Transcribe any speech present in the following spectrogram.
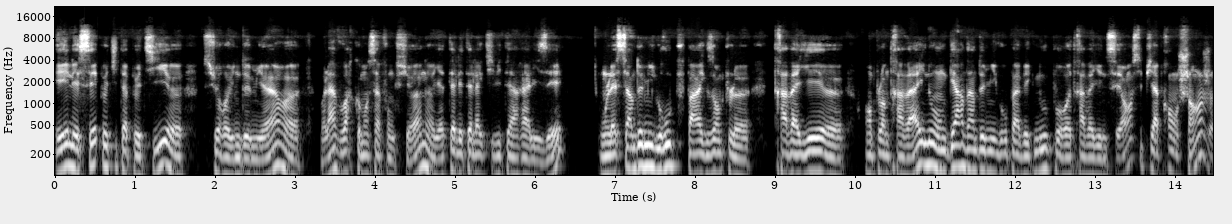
et laisser petit à petit, euh, sur une demi-heure, euh, voilà, voir comment ça fonctionne. Il y a telle et telle activité à réaliser. On laisse un demi-groupe, par exemple, travailler en plan de travail. Nous, on garde un demi-groupe avec nous pour travailler une séance, et puis après, on change.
